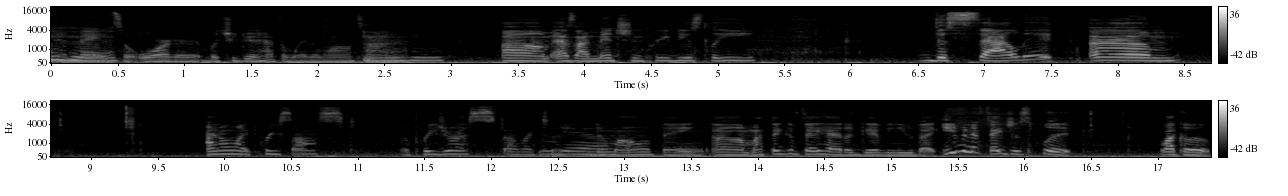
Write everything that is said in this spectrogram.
and made to order, but you didn't have to wait a long time. Um, as I mentioned previously, the salad, um, I don't like pre-sauced or pre-dressed. I like to Yeah. do my own thing. Um, I think if they had a given you that, even if they just put like a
